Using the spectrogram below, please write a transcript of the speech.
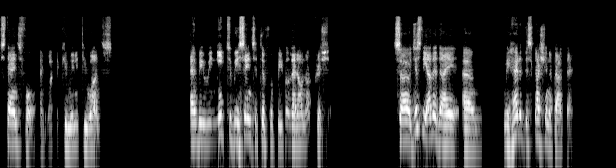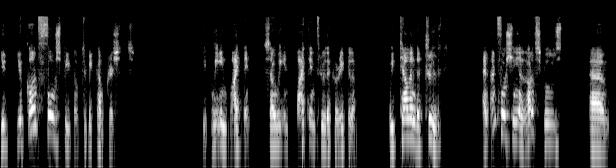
stands for and what the community wants and we, we need to be sensitive for people that are not Christian. So just the other day, um, we had a discussion about that. You you can't force people to become Christians. We invite them. So we invite them through the curriculum. We tell them the truth. And unfortunately, a lot of schools, um,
